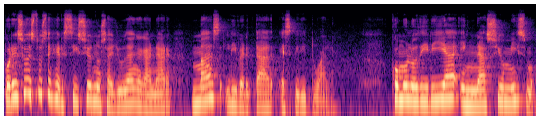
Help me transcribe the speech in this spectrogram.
Por eso estos ejercicios nos ayudan a ganar más libertad espiritual. Como lo diría Ignacio mismo,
